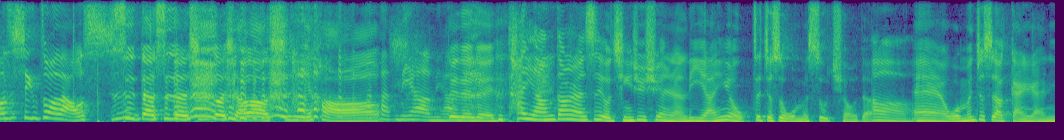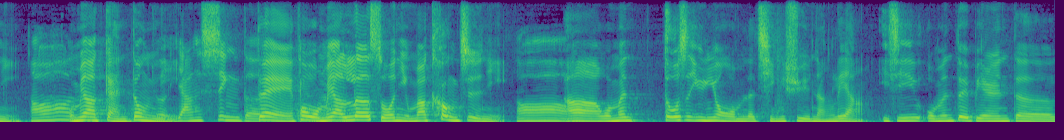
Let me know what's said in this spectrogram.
我是星座老师，是的，是的，星座小老师你好，你好，你好，对对对，太阳当然是有情绪渲染力啊，因为这就是我们诉求的，嗯，哎，我们就是要感染你哦，我们要感动你，阳性的，对，或我们要勒索你，我们要控制你，哦，啊，我们。都是运用我们的情绪能量，以及我们对别人的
